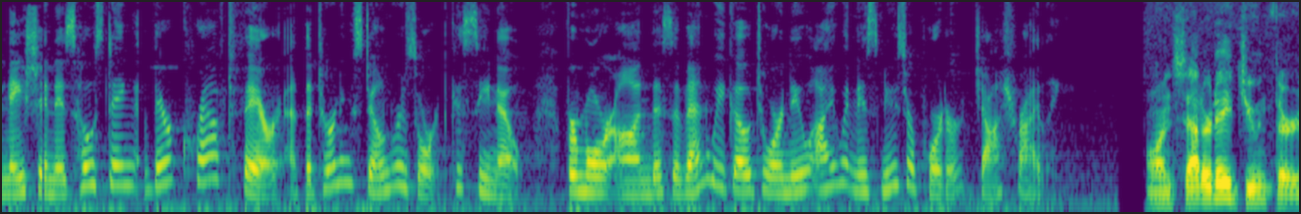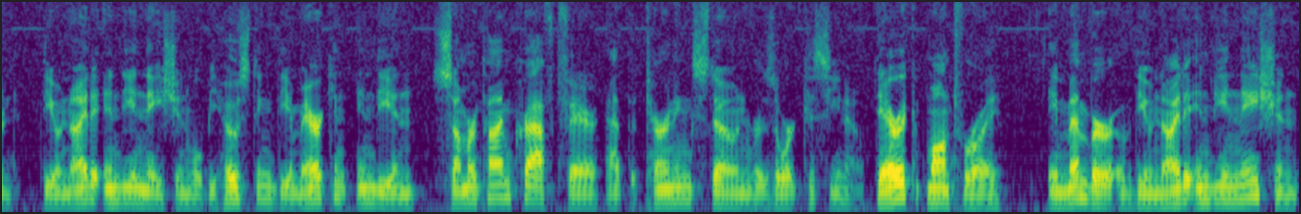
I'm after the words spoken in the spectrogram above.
Nation is hosting their craft fair at the Turning Stone Resort Casino. For more on this event, we go to our new Eyewitness News reporter, Josh Riley. On Saturday, June 3rd, the Oneida Indian Nation will be hosting the American Indian Summertime Craft Fair at the Turning Stone Resort Casino. Derek Montroy, a member of the Oneida Indian Nation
